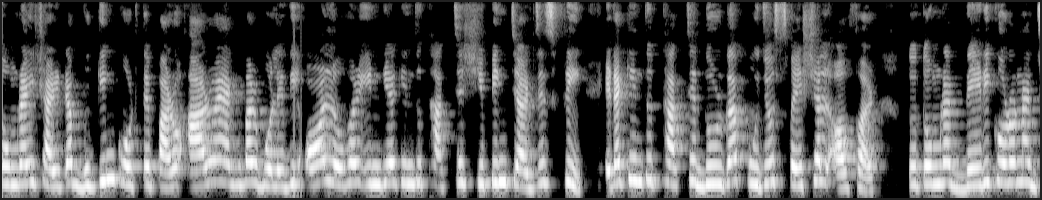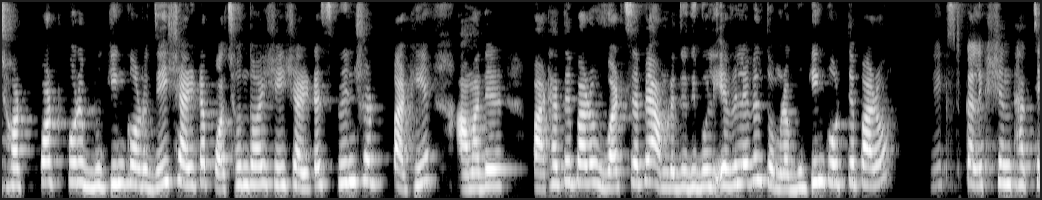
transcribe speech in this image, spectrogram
তোমরা এই শাড়িটা বুকিং করতে পারো। আরও একবার বলে দিই অল ওভার ইন্ডিয়া কিন্তু থাকছে শিপিং চার্জেস ফ্রি এটা কিন্তু থাকছে দুর্গা পুজো স্পেশাল অফার তো তোমরা দেরি করো না ঝটপট করে বুকিং করো। যেই শাড়িটা পছন্দ হয় সেই শাড়িটা স্ক্রিনশট পাঠিয়ে আমাদের পাঠাতে পারো হোয়াটসঅ্যাপে আমরা যদি বলি অ্যাভেলেবেল তোমরা বুকিং করতে পারো। নেক্সট কালেকশন থাকছে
